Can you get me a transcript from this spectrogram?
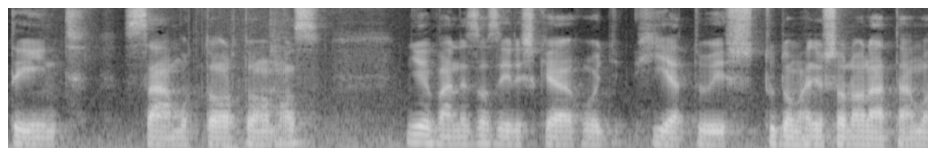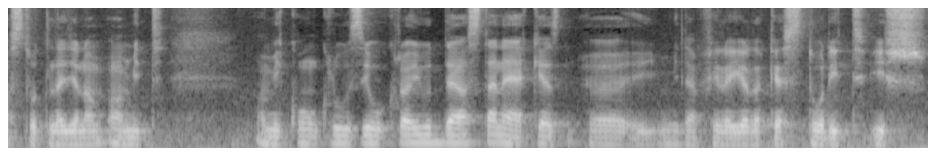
tényt, számot tartalmaz. Nyilván ez azért is kell, hogy hihető és tudományosan alátámasztott legyen, amit ami konklúziókra jut, de aztán elkezd mindenféle érdekes sztorit is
